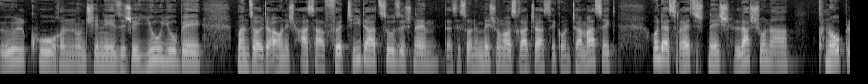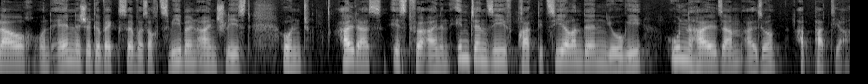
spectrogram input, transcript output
Ölkuchen und chinesische Yuyube. Man sollte auch nicht Asafoetida zu sich nehmen. Das ist so eine Mischung aus Rajasik und Tamasik. Und erst recht nicht Lashuna, Knoblauch und ähnliche Gewächse, was auch Zwiebeln einschließt. Und all das ist für einen intensiv praktizierenden Yogi unheilsam, also Apatya.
